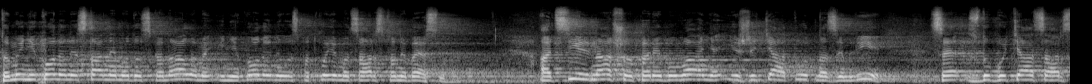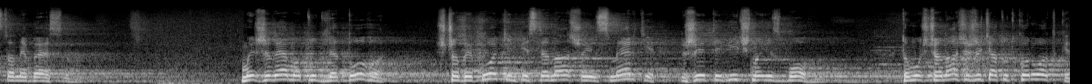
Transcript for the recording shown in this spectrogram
то ми ніколи не станемо досконалими і ніколи не успадкуємо Царство Небесного. А ціль нашого перебування і життя тут на землі це здобуття Царства Небесного. Ми живемо тут для того, щоб потім, після нашої смерті, жити вічно із Богом. Тому що наше життя тут коротке,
